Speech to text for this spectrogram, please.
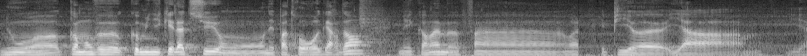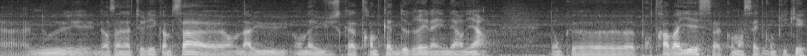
nous, euh, comme on veut communiquer là-dessus, on n'est pas trop regardant, mais quand même, enfin, voilà. Et puis euh, il y a, nous, dans un atelier comme ça, euh, on a eu, on a eu jusqu'à 34 degrés l'année dernière. Donc pour travailler, ça commence à être compliqué.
